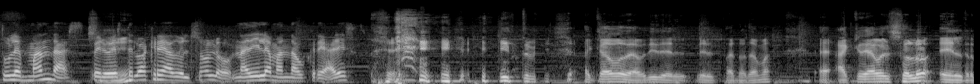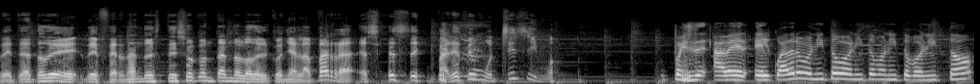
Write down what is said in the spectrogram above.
tú les mandas, pero Sí. este lo ha creado él solo, nadie le ha mandado crear eso. Acabo de abrir el, el panorama. Eh, Ha creado él solo el retrato de, de Fernando Esteso contando lo del coña en la parra. Se parece muchísimo. Pues a ver, el cuadro bonito, bonito, bonito, bonito,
